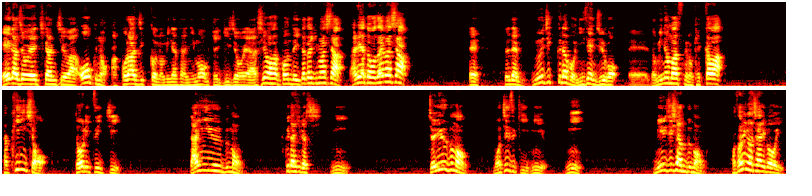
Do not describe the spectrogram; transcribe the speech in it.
映画上映期間中は多くのアコラ実行の皆さんにも劇場へ足を運んでいただきました。ありがとうございました。え、それで、ムージックラボ2015、えードミノマスクの結果は、作品賞、同率1位、男優部門、福田博士2位、女優部門、望月美優2位、ミュージシャン部門、細身のシャイボーイ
